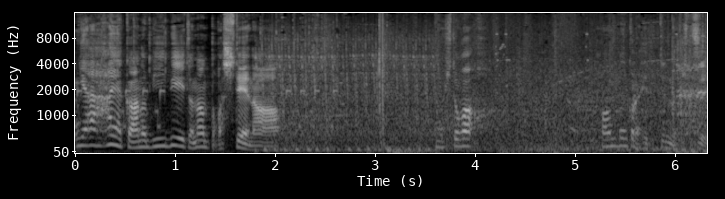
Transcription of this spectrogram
ょいや早くあの BB8 なんとかしてえな。人が半分くらい減ってんのきつい。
